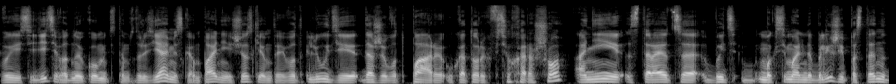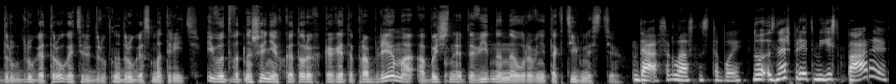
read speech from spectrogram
вы сидите в одной комнате там с друзьями, с компанией, еще с кем-то, и вот люди, даже вот пары, у которых все хорошо, они стараются быть максимально ближе и постоянно друг друга трогать или друг на друга смотреть. И вот в отношениях, в которых какая-то проблема, обычно это видно на уровне тактильности. Да, согласна с тобой. Но, знаешь, при этом есть пары,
